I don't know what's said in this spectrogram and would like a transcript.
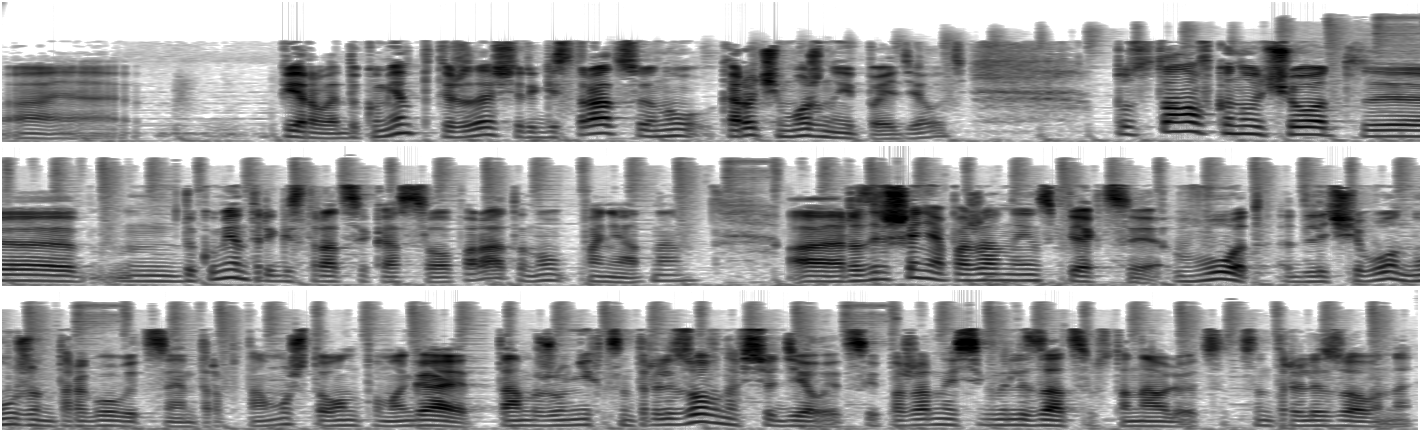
Э, первое, документ, подтверждающий регистрацию. Ну, короче, можно ИП делать. Установка на учет, э, документ регистрации кассового аппарата, ну, понятно. А, разрешение пожарной инспекции. Вот для чего нужен торговый центр, потому что он помогает. Там же у них централизованно все делается, и пожарные сигнализации устанавливаются централизованно.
